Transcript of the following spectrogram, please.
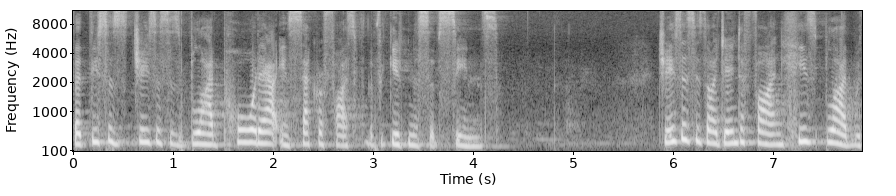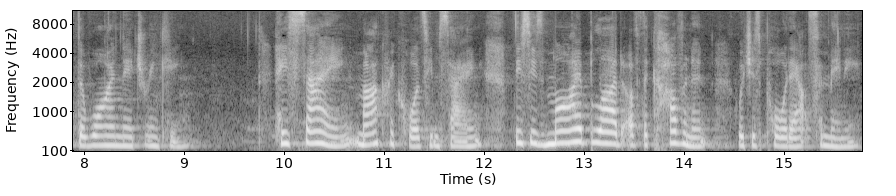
that this is Jesus' blood poured out in sacrifice for the forgiveness of sins. Jesus is identifying his blood with the wine they're drinking. He's saying, Mark records him saying, This is my blood of the covenant which is poured out for many.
